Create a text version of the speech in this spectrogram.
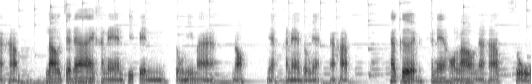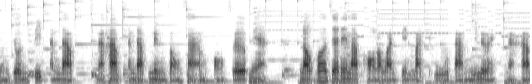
นะครับ เราจะได้คะแนนที่เป็นตรงนี้มาเนาะเนี่ยคะแนนตรงเนี้ยนะครับ ถ้าเกิดคะแนนของเรานะครับ สูงจนติดอันดับนะครับ อันดับ 1 2 3 ของเซิร์ฟเนี่ย เราก็จะได้รับของรางวัลเป็นบัตรทูตามนี้เลยนะครับ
